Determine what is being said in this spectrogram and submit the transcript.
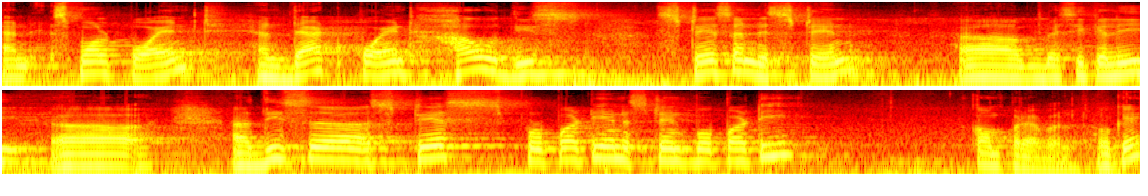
and small point and that point how this stress and strain uh, basically uh, uh, this uh, stress property and strain property comparable okay?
